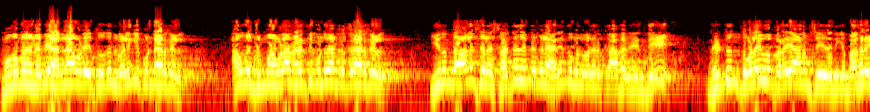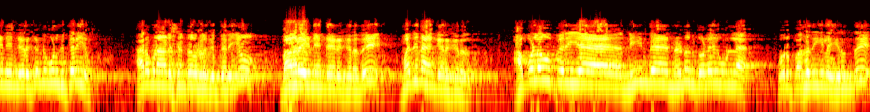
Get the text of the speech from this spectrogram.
முகமது நபி அல்லாவுடைய தூதன் விளங்கி கொண்டார்கள். அவங்க ஜும்மாவெல்லாம் நடத்தி கொண்டுதான் இருக்கிறார்கள். இருந்தாலும் சில சட்டத்திட்டங்களை அறிந்து கொள்வதற்காக வேண்டி நெடுந்தொலைவு பிரயாணம் செய்து நீங்க பஹ்ரைன் எங்க இருக்குன்னு உங்களுக்கு தெரியும். அரபு நாடு சென்றவர்களுக்கு தெரியும். பஹ்ரைன் எங்க இருக்கிறது? மதினா எங்க இருக்கிறது? அவ்வளவு பெரிய நீண்ட நெடுந்தொலைவு உள்ள ஒரு பகுதியில் இருந்து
